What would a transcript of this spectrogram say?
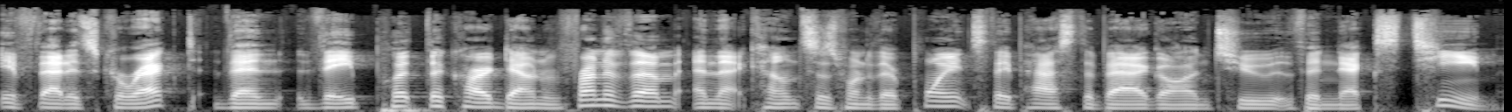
If that is correct, then they put the card down in front of them, and that counts as one of their points. They pass the bag on to the next team.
